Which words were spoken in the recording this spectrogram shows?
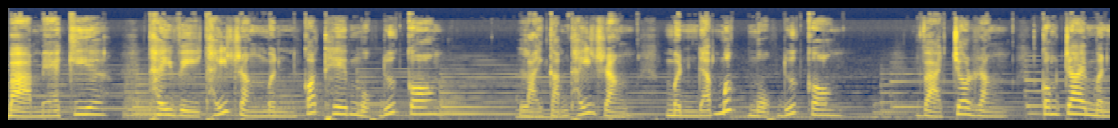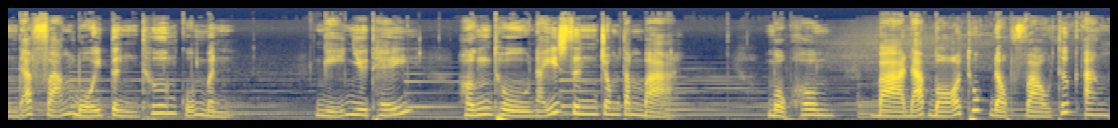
Bà mẹ kia, thay vì thấy rằng mình có thêm một đứa con, lại cảm thấy rằng mình đã mất một đứa con và cho rằng con trai mình đã phản bội tình thương của mình. Nghĩ như thế, hận thù nảy sinh trong tâm bà. Một hôm, bà đã bỏ thuốc độc vào thức ăn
